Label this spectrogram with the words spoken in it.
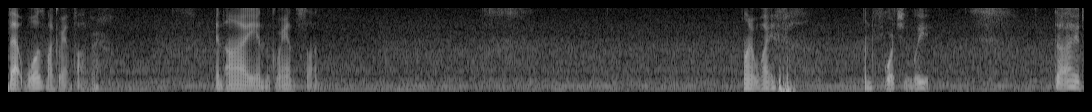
that was my grandfather. And I am the grandson. My wife, unfortunately, died.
